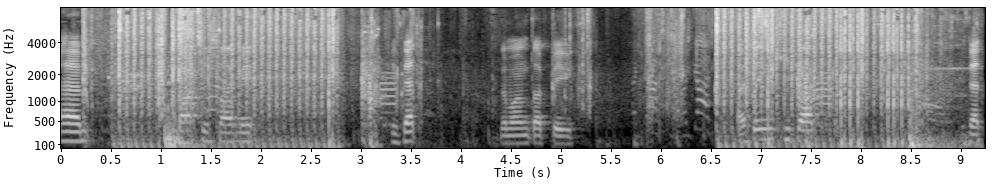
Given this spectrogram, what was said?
Um, Fuck, he sniped me he's dead. the moment I peeked. I think he got He's dead.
